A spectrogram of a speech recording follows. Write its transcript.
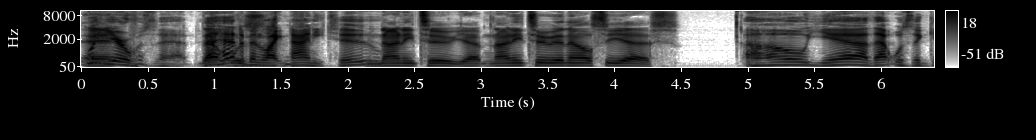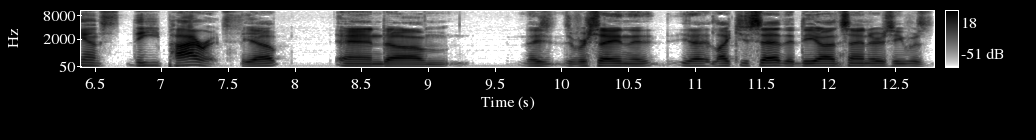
What year was that? That, that had to have been like 92. Ninety-two. Yep, ninety-two in LCS. Oh, yeah. That was against the Pirates. Yep, and um, they, they were saying that, yeah, like you said, that Deion Sanders he was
